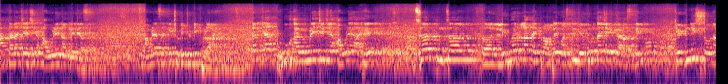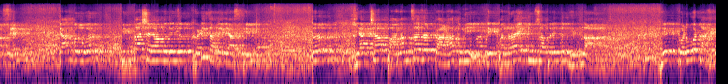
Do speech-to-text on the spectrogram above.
आकाराचे असे आवळे लागलेले असतात. आवळ्यासारखी छोटी छोटी फळं आहेत तर या भू आवळीचे जे आवळे आहेत जर तुमचं लिव्हरला काही प्रॉब्लेम असतील यकृताचे विकार असतील किडनी स्टोन असेल त्याचबरोबर पित्ताशयामध्ये जर खडे झालेले असतील तर याच्या पानांचा जर काढा तुम्ही एक पंधरा एक दिवसापर्यंत घेतला हे कडवट आहे.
